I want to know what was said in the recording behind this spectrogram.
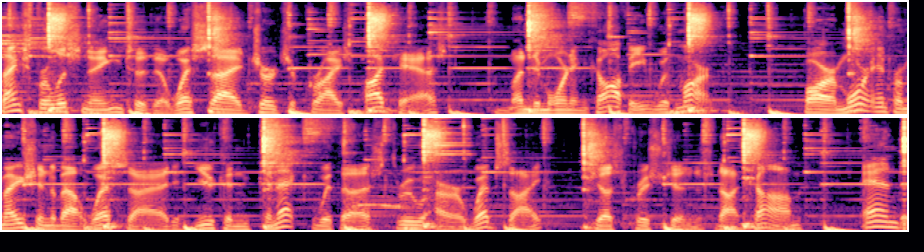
Thanks for listening to the Westside Church of Christ podcast, Monday Morning Coffee with Mark. For more information about Westside, you can connect with us through our website, justchristians.com, and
